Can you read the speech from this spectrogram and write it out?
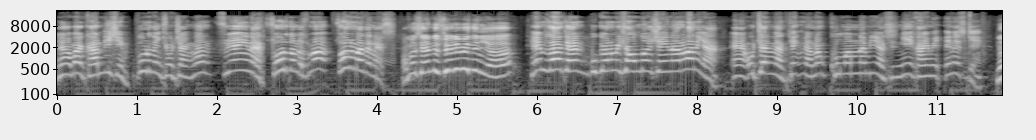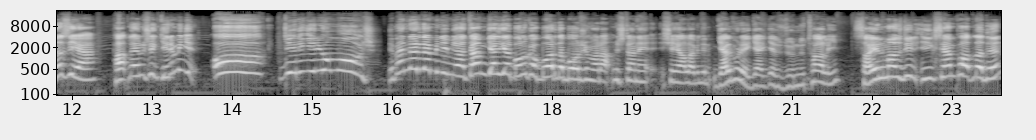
Ya bak kardeşim buradaki uçaklar suya iner. Sordunuz mu? Sormadınız. Ama sen de söylemedin ya. Hem zaten bu görmüş olduğun şeyler var ya. E, uçaklar tekrardan kullanılabiliyor. Siz niye kaybettiniz ki? Nasıl ya? Patlayan uçak geri mi gel? Aa, geri geliyormuş. E ben nereden bileyim ya? Tamam gel gel balık abi. Bu arada borcum var 60 tane şey alabilirim. Gel buraya gel gel zürnütü alayım. Sayılmaz değil. İlk sen patladın.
